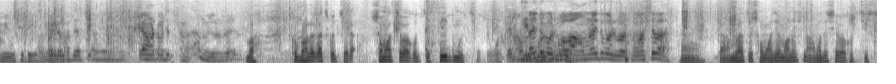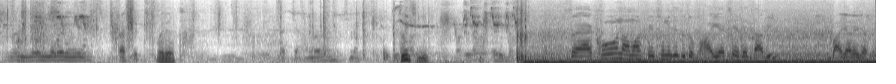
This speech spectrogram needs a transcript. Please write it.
আমি উঠে দিই বাহ খুব ভালো কাজ করছে এরা। সমাজ সেবা করছে সিট মুচ্ছে। আমরাই তো বসবো আমরাই তো বসবো সমাজ সেবা হ্যাঁ তা আমরা তো সমাজের মানুষ না আমাদের সেবা করছিস। কাজ করছি। ওই দেখ। আচ্ছা তুই ছিলি? তো এখন আমার পেছনে যে দুটো ভাই আছে এদের দাবি বাজারে যাবে।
